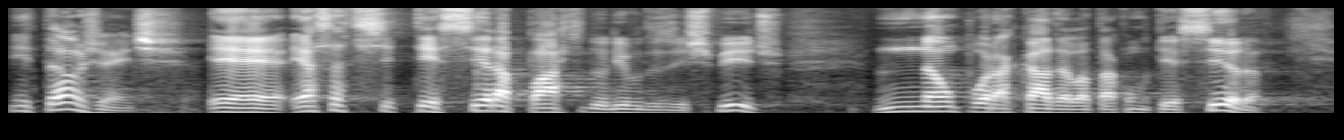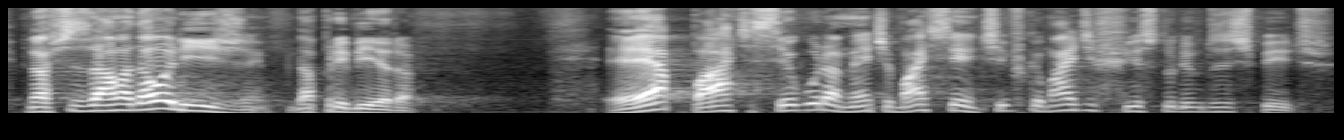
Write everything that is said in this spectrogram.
Então, gente, é, essa terceira parte do livro dos Espíritos, não por acaso ela está como terceira, nós precisávamos da origem, da primeira. É a parte seguramente mais científica e mais difícil do livro dos Espíritos.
